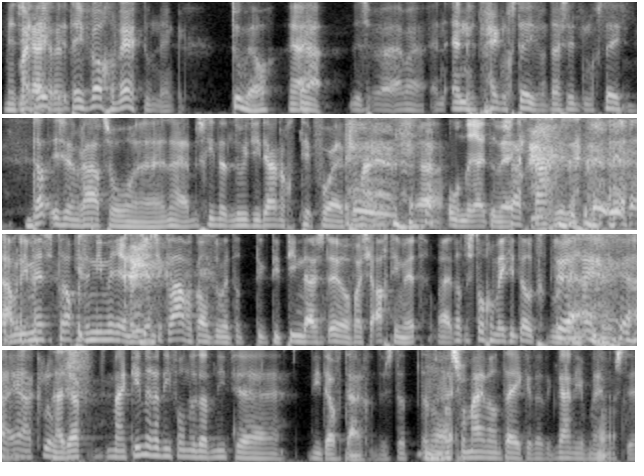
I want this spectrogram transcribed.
mensen Maar het heeft, het heeft wel gewerkt toen, denk ik. toen wel. Ja. Ja. Dus, eh, maar, en, en het werkt nog steeds, want daar zit het nog steeds. Dat is een raadsel. eh, nou ja, misschien dat Luigi daar nog een tip voor heeft voor mij. ja. Onderuit de Dat zou weg. ik graag willen. ja, maar die mensen trappen er niet meer in. Want Jesse Klaver kwam toen met dat, natuurlijk die 10.000 euro of als je 18 werd. Maar dat is toch een beetje doodgebloed. Ja, ja, ja, klopt. Nou, daar, mijn kinderen die vonden dat niet, eh, niet overtuigend. Dus dat, dat Nee. was voor mij wel een teken dat ik daar niet op mee Ja. moest. eh.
